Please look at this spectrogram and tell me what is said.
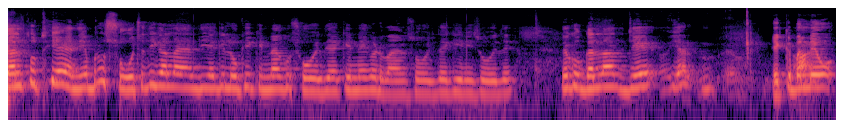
ਗੱਲ ਤਾਂ ਉੱਥੇ ਆ ਜਾਂਦੀ ਹੈ ਬਰੋ ਸੋਚ ਦੀ ਗੱਲ ਆ ਜਾਂਦੀ ਹੈ ਕਿ ਲੋਕੀ ਕਿੰਨਾ ਕੁ ਸੋਚਦੇ ਆ ਕਿੰਨੇ ਕੁ ਐਡਵਾਂਸ ਸੋਚਦੇ ਕੀ ਨਹੀਂ ਸੋਚਦੇ। ਦੇਖੋ ਗੱਲਾਂ ਜੇ ਯਾਰ ਇੱਕ ਬੰਨੇ ਉਹ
